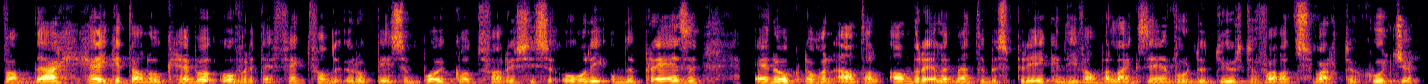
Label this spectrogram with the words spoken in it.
Vandaag ga ik het dan ook hebben over het effect van de Europese boycott van Russische olie op de prijzen en ook nog een aantal andere elementen bespreken die van belang zijn voor de duurte van het zwarte goedje.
